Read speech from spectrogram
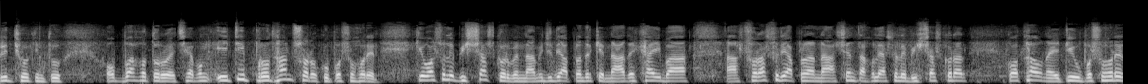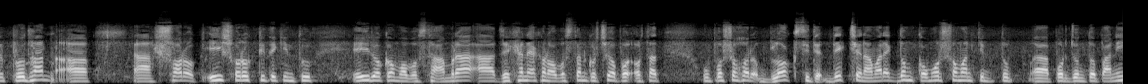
বৃদ্ধিও কিন্তু অব্যাহত রয়েছে এবং এটি প্রধান সড়ক উপশহরের। কেউ আসলে বিশ্বাস করবেন না। আমি যদি আপনাদেরকে না দেখাই বা সরাসরি আপনারা না আসেন, তাহলে আসলে বিশ্বাস করার কথাও না, এটি উপশহরের প্রধান সড়ক। এই সড়কটিতে কিন্তু এই রকম অবস্থা। আমরা যেখানে এখন অবস্থান করছি অর্থাৎ উপশহর ব্লক সিতে, দেখছেন, আমার একদম কোমর সমান কিন্তু পর্যন্ত পানি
